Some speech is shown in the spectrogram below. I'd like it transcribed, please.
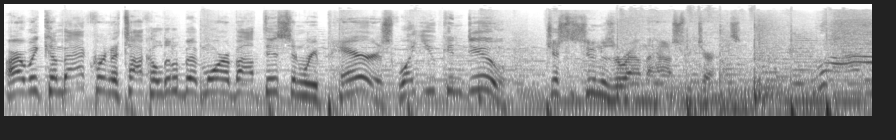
All right, we come back. We're going to talk a little bit more about this and repairs, what you can do just as soon as Around the House returns. Why,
